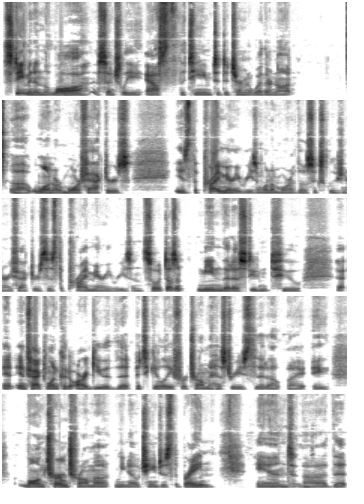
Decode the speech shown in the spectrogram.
statement in the law essentially asks the team to determine whether or not uh, one or more factors is the primary reason, one or more of those exclusionary factors is the primary reason. So it doesn't mean that a student who, uh, in fact, one could argue that particularly for trauma histories, that a, a, a long term trauma we know changes the brain. And mm-hmm. uh, that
